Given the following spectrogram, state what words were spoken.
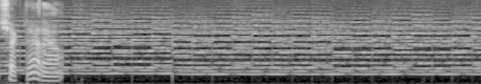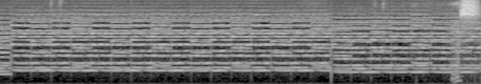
Check that out. Yes.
